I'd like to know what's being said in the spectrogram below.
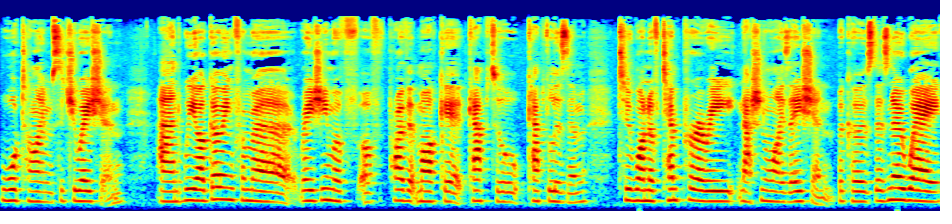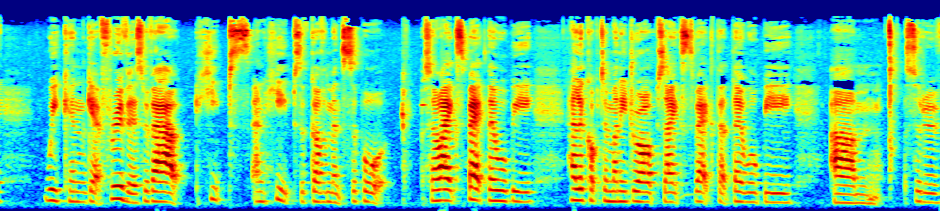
wartime situation. And we are going from a regime of, of private market capital capitalism to one of temporary nationalization because there's no way we can get through this without heaps and heaps of government support. So I expect there will be helicopter money drops. I expect that there will be um, sort of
